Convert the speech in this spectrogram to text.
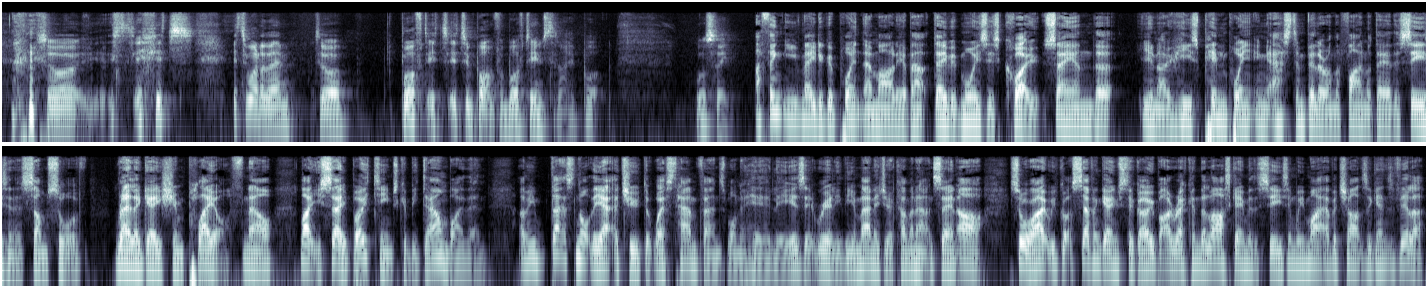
so it's, it's it's one of them. So both it's it's important for both teams tonight, but we'll see. I think you've made a good point there, Marley, about David Moyes' quote saying that you know he's pinpointing Aston Villa on the final day of the season as some sort of relegation playoff. Now, like you say, both teams could be down by then. I mean, that's not the attitude that West Ham fans want to hear, Lee, is it really? The manager coming out and saying, ah, it's all right, we've got seven games to go, but I reckon the last game of the season we might have a chance against Villa.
